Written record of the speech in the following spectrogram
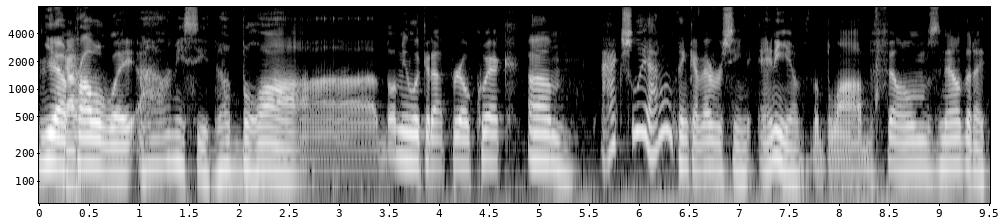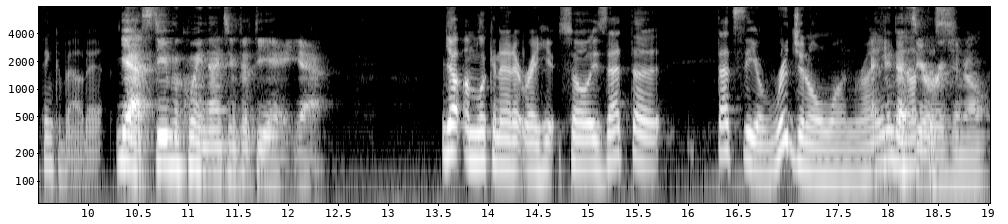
Yeah, Got- probably. Uh, let me see. The Blob. Let me look it up real quick. Um, actually, I don't think I've ever seen any of the Blob films. Now that I think about it. Yeah, Steve McQueen, 1958. Yeah, Yep, I'm looking at it right here. So is that the? That's the original one, right? I think that's the original.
